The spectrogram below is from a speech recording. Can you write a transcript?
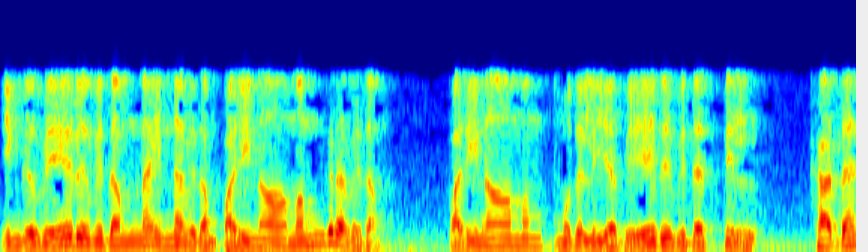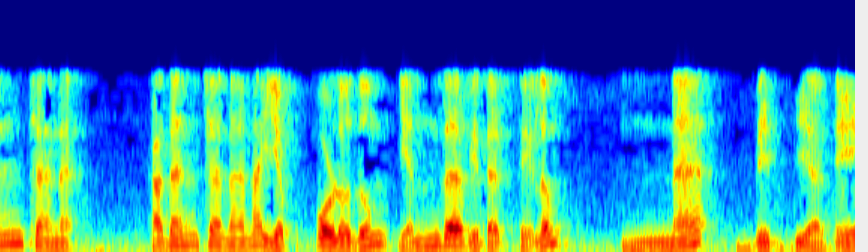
இங்கு வேறு விதம்னா என்ன விதம்? பரிணாமம்ங்கிற விதம். பரிணாமம் முதலிய வேறு விதத்தில் கதஞ்சன. கதஞ்சன எப்பொழுதும் எந்த விதத்திலும் ந வித்யதே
